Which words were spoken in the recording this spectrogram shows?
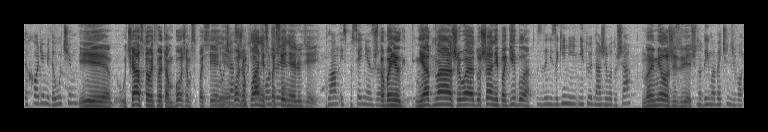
да ходим и да учим, и участвовать в этом Божьем спасении, Божьем плане спасения людей. план и спасение за, Чтобы ни, ни одна живая душа не погибла, за да не загине нито една жива душа, но имела жизнь но вечную. да има вечен живот.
